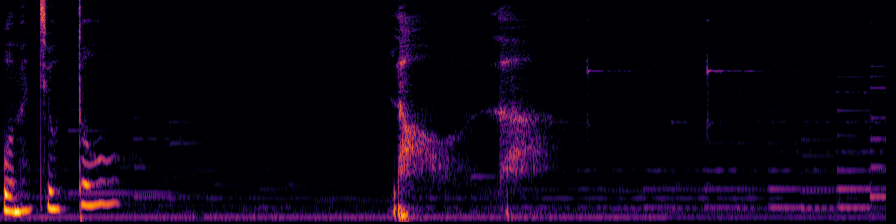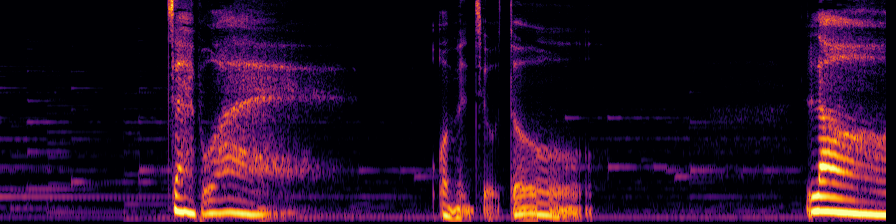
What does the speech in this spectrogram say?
我们就都老了。再不爱。我们就都老。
